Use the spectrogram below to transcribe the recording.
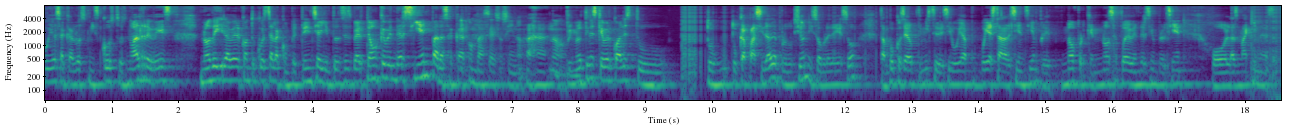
voy a sacar los, mis costos, no al revés, no de ir a ver cuánto cuesta la competencia y entonces ver, tengo que vender 100 para sacar. con base a eso, sí, ¿no? Ajá, no. Primero tienes que ver cuál es tu, tu, capacidad de producción y sobre eso tampoco ser optimista y decir voy a, voy a estar al 100 siempre, no, porque no se puede vender siempre al 100 o las máquinas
